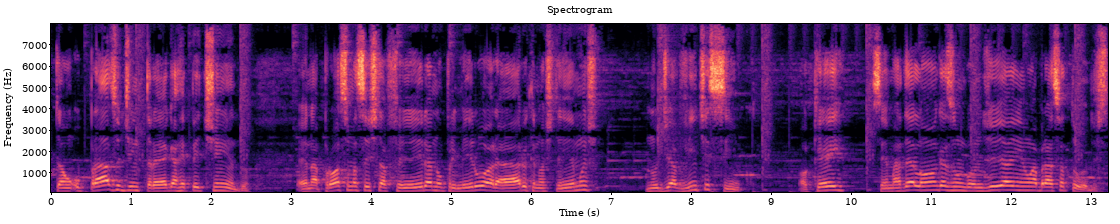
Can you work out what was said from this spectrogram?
Então, o prazo de entrega, repetindo, é na próxima sexta-feira, no primeiro horário que nós temos, no dia 25. Ok? Sem mais delongas, um bom dia e um abraço a todos.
